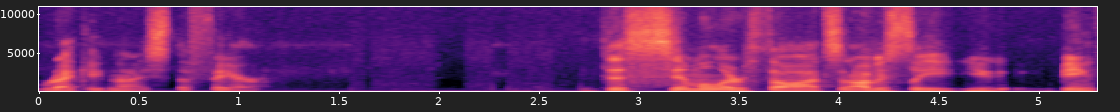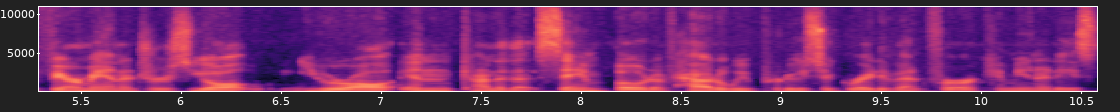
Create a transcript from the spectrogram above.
recognized the fair. The similar thoughts and obviously you being fair managers you all you're all in kind of that same boat of how do we produce a great event for our communities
